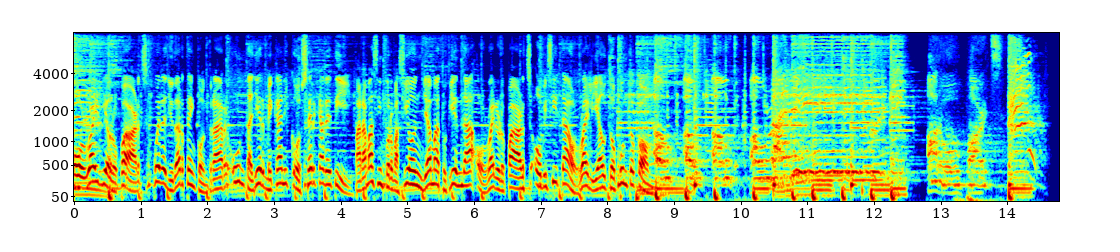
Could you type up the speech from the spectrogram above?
O'Reilly Auto Parts puede ayudarte a encontrar un taller mecánico cerca de ti. Para más información, llama a tu tienda O'Reilly Auto Parts o visita oreillyauto.com.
